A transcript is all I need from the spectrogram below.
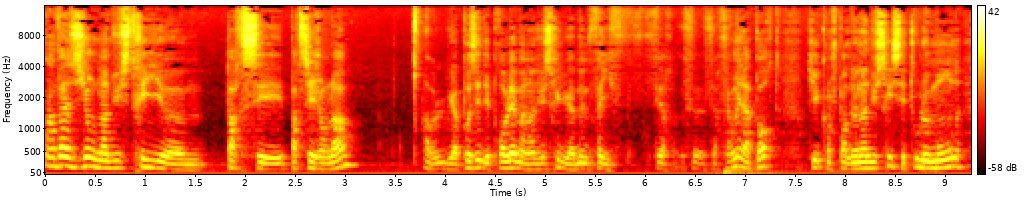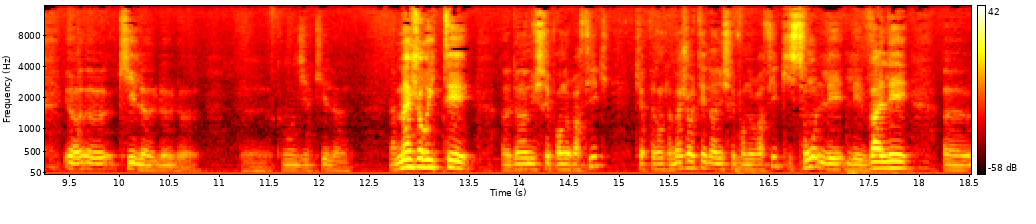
invasion de l'industrie par ces, par ces gens-là lui a posé des problèmes à l'industrie, lui a même failli faire, fermer la porte. Ok, quand je parle de l'industrie, c'est tout le monde qui est le, comment dire, qui est la majorité de l'industrie pornographique, qui représente la majorité de l'industrie pornographique, qui sont les, les vallées euh,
